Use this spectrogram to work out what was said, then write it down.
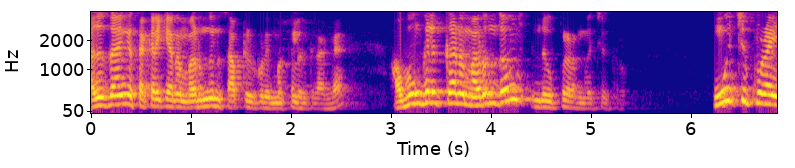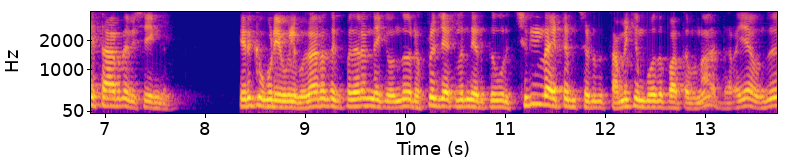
அதுதாங்க சர்க்கரைக்கான மருந்துன்னு சாப்பிட்டுக்கூடிய மக்கள் இருக்கிறாங்க. அவங்களுக்கான மருந்தும் இந்த உப்பில் நம்ம வச்சுருக்கிறோம். மூச்சுக்குழாய் சார்ந்த விஷயங்கள். இருக்கக்கூடியவங்களுக்கு உதாரணத்துக்கு பார்த்தீங்கன்னா இன்றைக்கி வந்து ரெஃப்ரிஜரேட்டர்லேருந்து எடுத்து ஒரு சில் ஐட்டம்ஸ் எடுத்து சமைக்கும் போது பார்த்தோம்னா நிறையா வந்து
